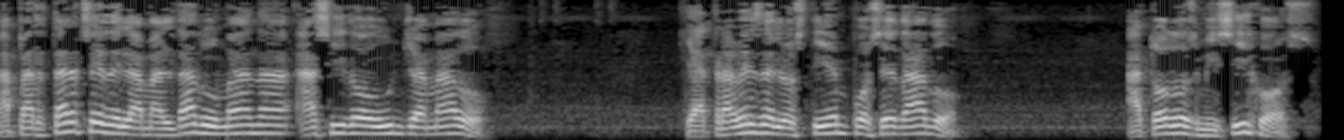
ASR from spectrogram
Apartarse de la maldad humana ha sido un llamado que a través de los tiempos he dado a todos mis hijos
